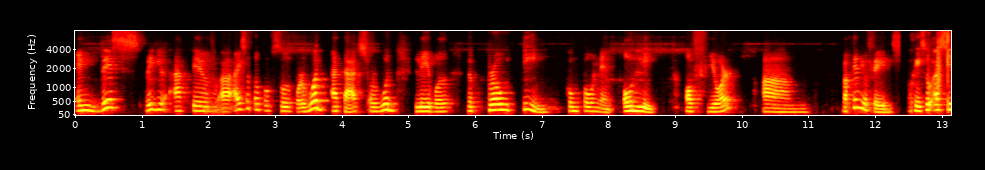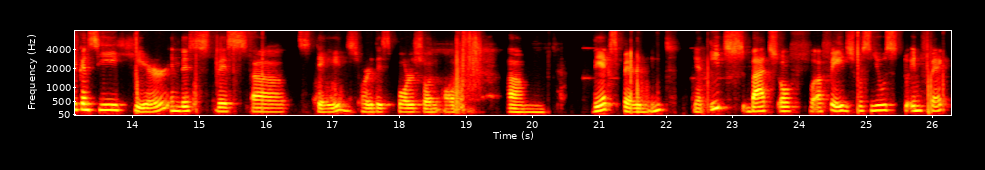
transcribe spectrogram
And this radioactive uh, isotope of sulfur would attach or would label the protein component only of your um, bacteriophage. Okay, so as you can see here in this this uh, stage or this portion of um, the experiment, yeah, each batch of uh, phage was used to infect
